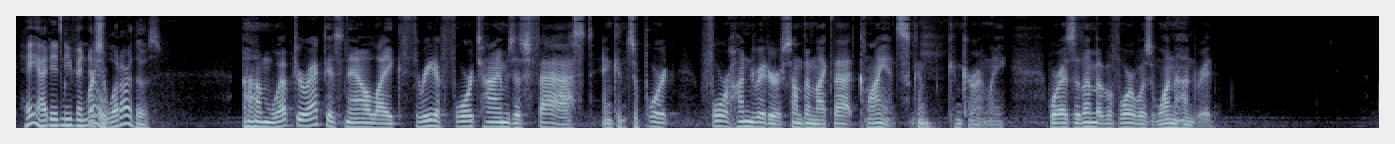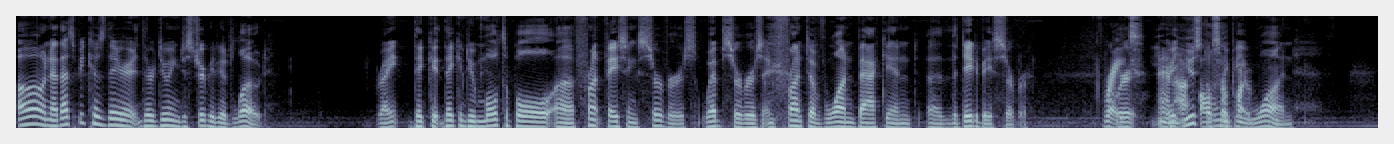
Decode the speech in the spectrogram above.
Hey, I didn't even know. Where's- What are those? Um, WebDirect is now like three to four times as fast and can support 400 or something like that clients con- concurrently, whereas the limit before was 100. Oh, now that's because they're they're doing distributed load, right? They can, they can do multiple uh, front-facing servers, web servers, in front of one backend, uh, the database server. Right. Where And, it uh, used to only be one.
